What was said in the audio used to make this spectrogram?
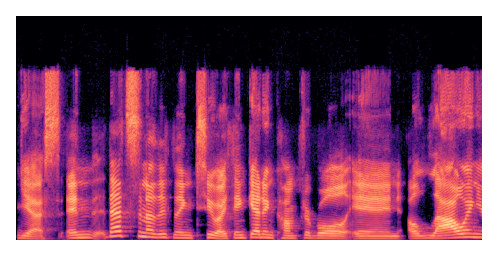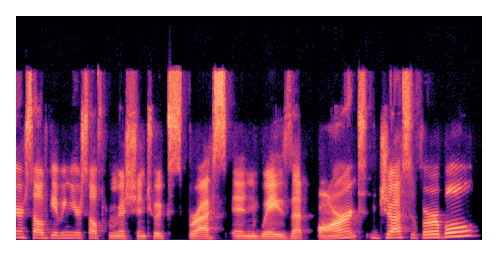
Yes. And that's another thing, too. I think getting comfortable in allowing yourself, giving yourself permission to express in ways that aren't just verbal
